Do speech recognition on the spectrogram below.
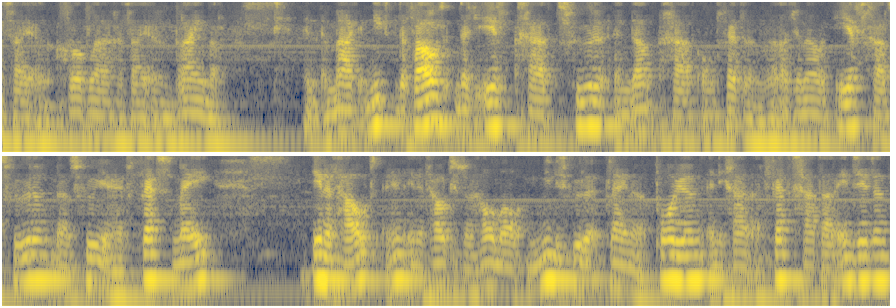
zij een grotlaag, het zij een primer. En, maak niet de fout dat je eerst gaat schuren en dan gaat ontvetten. Want als je nou eerst gaat schuren, dan schuur je het vet mee in het hout. En in het hout zitten allemaal minuscule kleine poriën en die gaan, het vet gaat daarin zitten.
